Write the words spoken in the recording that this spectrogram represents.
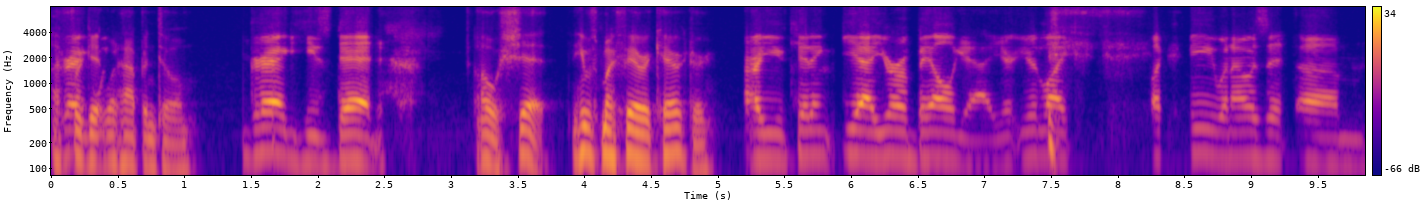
I Greg, forget we- what happened to him. Greg. He's dead. Oh shit, he was my favorite character. Are you kidding? Yeah, you're a Bael guy. You're you're like like me when I was at um,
